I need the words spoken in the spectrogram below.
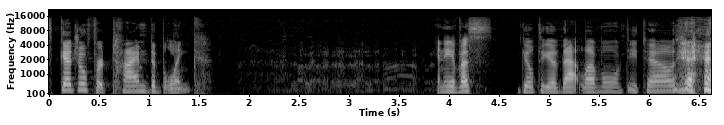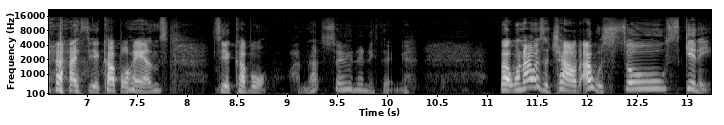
scheduled for time to blink. Any of us guilty of that level of detail? Yeah, I see a couple hands. See a couple. I'm not saying anything. But when I was a child, I was so skinny,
